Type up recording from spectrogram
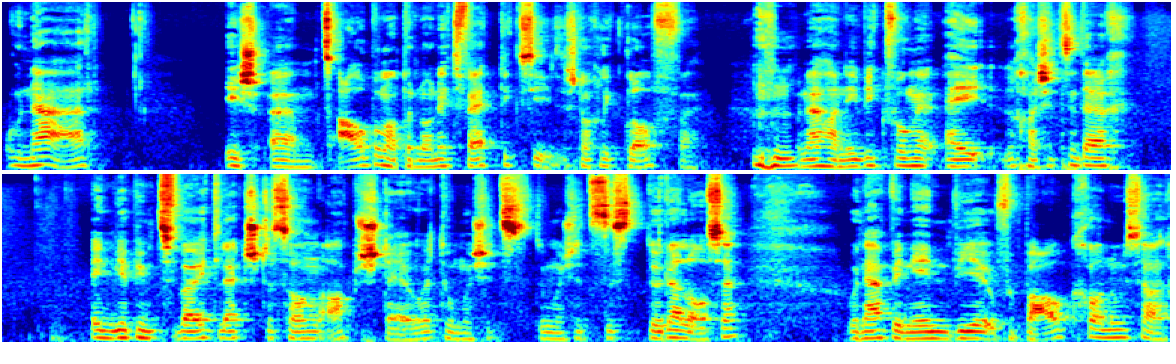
und dann ist ähm, das Album aber noch nicht fertig gewesen, das ist noch ein bisschen gelaufen. Und dann habe ich gefunden, hey, du kannst jetzt nicht einfach irgendwie beim zweitletzten Song abstellen, du musst jetzt, du musst jetzt das durchhören. Und dann bin ich irgendwie auf den Balkon raus, habe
